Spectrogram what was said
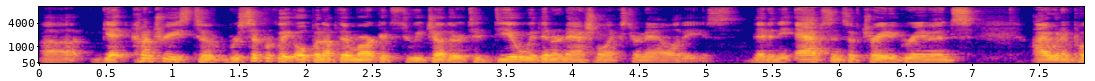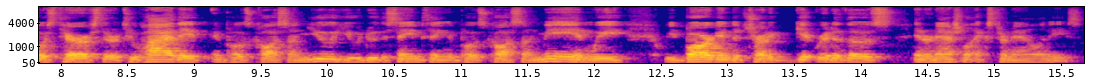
uh, get countries to reciprocally open up their markets to each other to deal with international externalities. That in the absence of trade agreements, I would impose tariffs that are too high. They impose costs on you. You would do the same thing, impose costs on me, and we we bargain to try to get rid of those international externalities.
